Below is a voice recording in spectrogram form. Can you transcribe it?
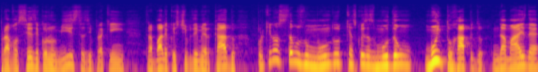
Para vocês, economistas, e para quem trabalha com esse tipo de mercado, porque nós estamos num mundo que as coisas mudam muito rápido, ainda mais né,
